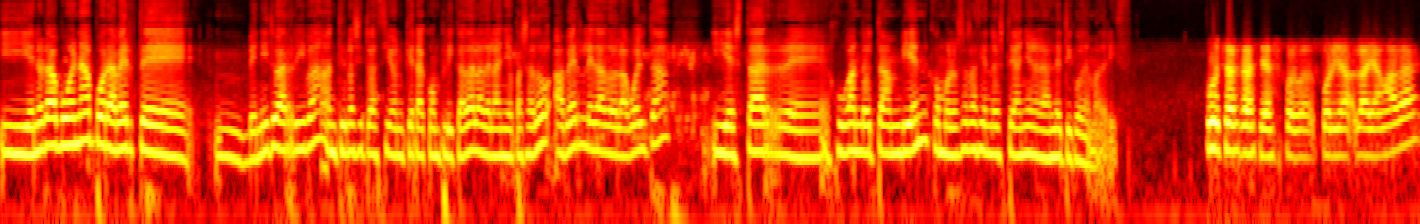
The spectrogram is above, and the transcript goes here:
y enhorabuena por haberte mm, venido arriba ante una situación que era complicada, la del año pasado, haberle dado la vuelta y estar eh, jugando tan bien como lo estás haciendo este año en el Atlético de Madrid. Muchas gracias por, por la llamada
